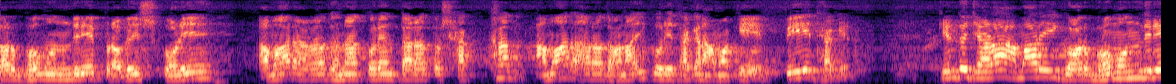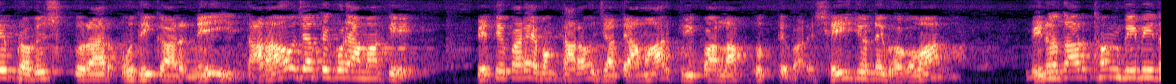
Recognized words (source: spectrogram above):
গর্ভ মন্দিরে প্রবেশ করে আমার আরাধনা করেন, তারা তো সাক্ষাৎ আমার আরাধনাই করে থাকেন, আমাকে পেয়ে থাকেন। কিন্তু যারা আমার এই গর্ভ মন্দিরে প্রবেশ করার অধিকার নেই, তারাও যাতে করে আমাকে পেতে পারে এবং তারাও যাতে আমার কৃপা লাভ করতে পারে। সেই জন্যে ভগবান বিনোদার্থং বিবিধ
